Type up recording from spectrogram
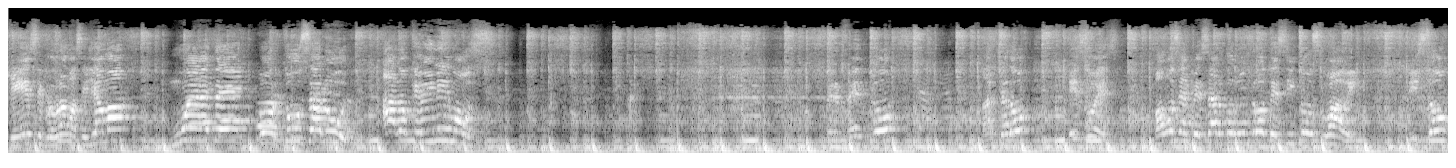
que ese programa se llama Muévete por tu salud. A lo que vinimos. Perfecto. Márchalo. Eso es. Vamos a empezar con un trotecito suave. ¿Listo?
